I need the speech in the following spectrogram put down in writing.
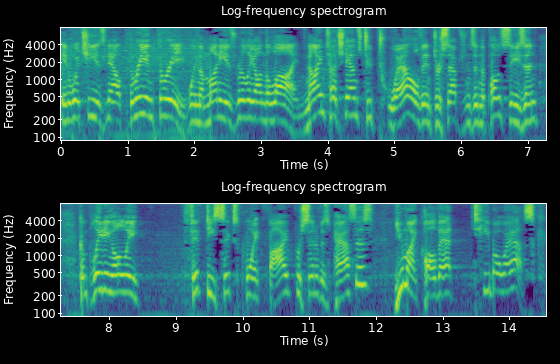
In which he is now three and three when the money is really on the line. Nine touchdowns to 12 interceptions in the postseason, completing only 56.5% of his passes. You might call that Tebow-esque.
